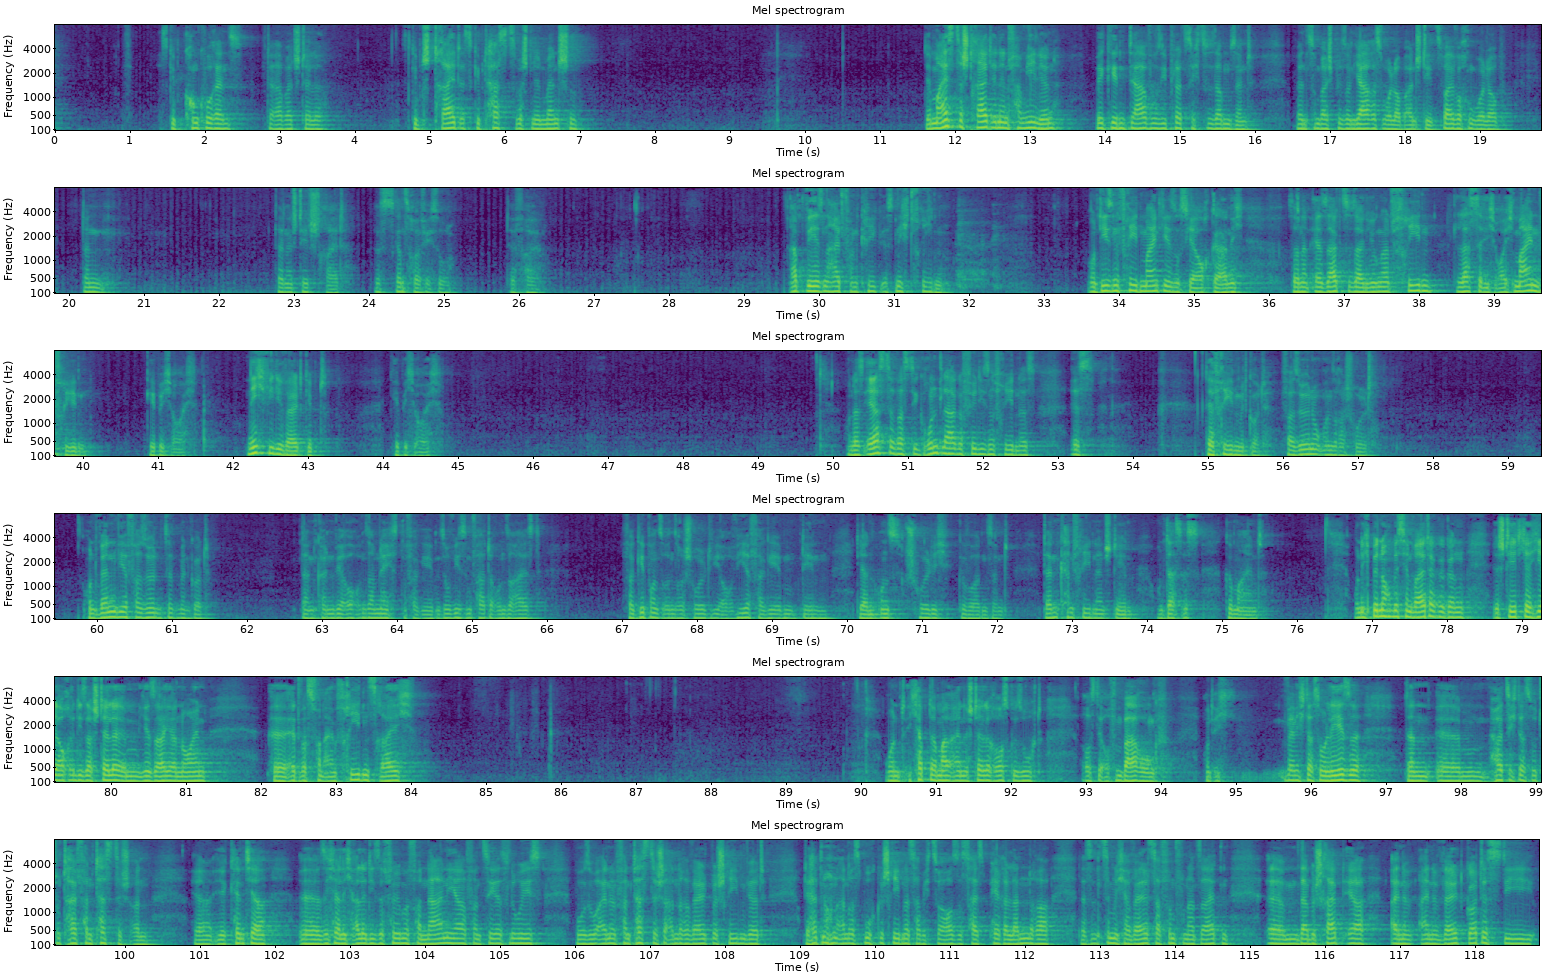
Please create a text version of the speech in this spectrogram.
es gibt Konkurrenz auf der Arbeitsstelle, es gibt Streit, es gibt Hass zwischen den Menschen. Der meiste Streit in den Familien beginnt da, wo sie plötzlich zusammen sind. Wenn zum Beispiel so ein Jahresurlaub ansteht, zwei Wochen Urlaub, dann, dann entsteht Streit. Das ist ganz häufig so der Fall. Abwesenheit von Krieg ist nicht Frieden. Und diesen Frieden meint Jesus ja auch gar nicht, sondern er sagt zu seinen Jüngern, Frieden lasse ich euch, meinen Frieden gebe ich euch. Nicht wie die Welt gibt, gebe ich euch. Und das Erste, was die Grundlage für diesen Frieden ist, ist der Frieden mit Gott, Versöhnung unserer Schuld. Und wenn wir versöhnt sind mit Gott, dann können wir auch unserem Nächsten vergeben, so wie es im Vater unser heißt. Vergib uns unsere Schuld, wie auch wir vergeben denen, die an uns schuldig geworden sind. Dann kann Frieden entstehen. Und das ist gemeint. Und ich bin noch ein bisschen weitergegangen. Es steht ja hier auch in dieser Stelle im Jesaja 9 äh, etwas von einem Friedensreich. Und ich habe da mal eine Stelle rausgesucht aus der Offenbarung. Und ich, wenn ich das so lese, dann ähm, hört sich das so total fantastisch an. Ja, ihr kennt ja äh, sicherlich alle diese Filme von Narnia, von C.S. Lewis, wo so eine fantastische andere Welt beschrieben wird. Der hat noch ein anderes Buch geschrieben, das habe ich zu Hause, das heißt Perelandra. Das ist ein ziemlicher Wälzer, 500 Seiten. Ähm, da beschreibt er eine, eine Welt Gottes, die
